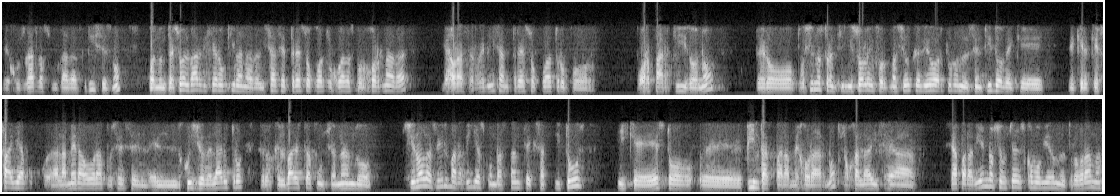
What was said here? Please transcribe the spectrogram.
de juzgar las jugadas grises, ¿no? Cuando empezó el VAR dijeron que iban a revisarse tres o cuatro jugadas por jornada y ahora se revisan tres o cuatro por por partido, ¿no? Pero pues sí nos tranquilizó la información que dio Arturo en el sentido de que de que el que falla a la mera hora pues es el, juicio del árbitro, pero que el VAR está funcionando, si no las mil maravillas, con bastante exactitud y que esto eh, pinta para mejorar, ¿no? Pues ojalá y sea sea para bien. No sé ustedes cómo vieron el programa.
